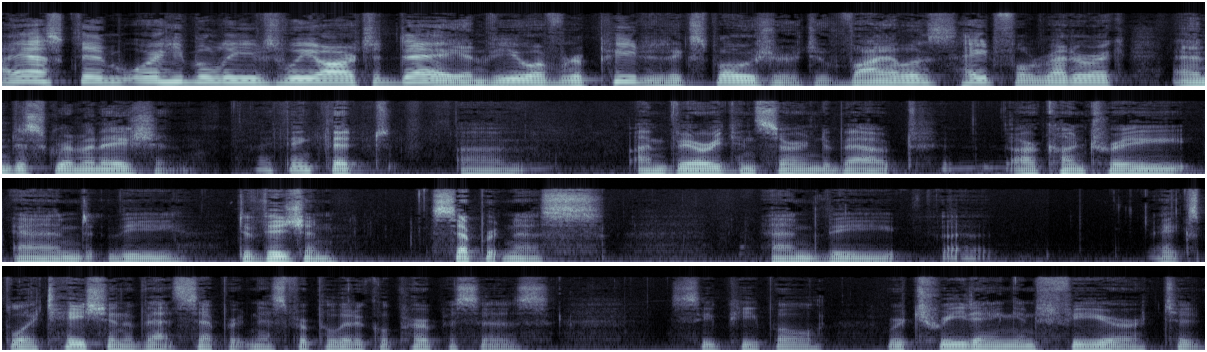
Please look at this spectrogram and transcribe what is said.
I asked him where he believes we are today in view of repeated exposure to violence, hateful rhetoric, and discrimination. I think that um, I'm very concerned about our country and the division, separateness, and the uh, exploitation of that separateness for political purposes. See people retreating in fear to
